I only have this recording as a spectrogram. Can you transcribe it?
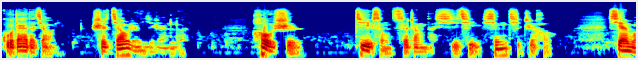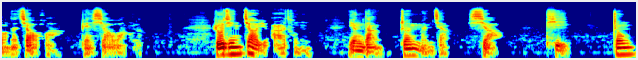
古代的教育是教人以人伦，后世祭诵词章的习气兴起之后，先王的教化便消亡了。如今教育儿童，应当专门讲孝、悌、忠、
